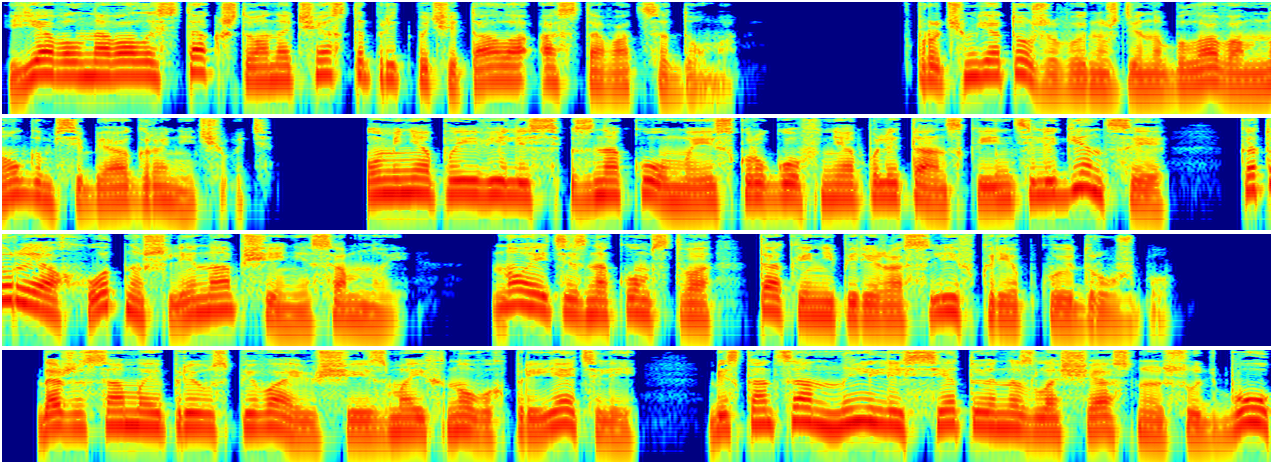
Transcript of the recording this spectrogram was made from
я волновалась так, что она часто предпочитала оставаться дома. Впрочем, я тоже вынуждена была во многом себя ограничивать. У меня появились знакомые из кругов неаполитанской интеллигенции, которые охотно шли на общение со мной но эти знакомства так и не переросли в крепкую дружбу. Даже самые преуспевающие из моих новых приятелей без конца ныли, сетуя на злосчастную судьбу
